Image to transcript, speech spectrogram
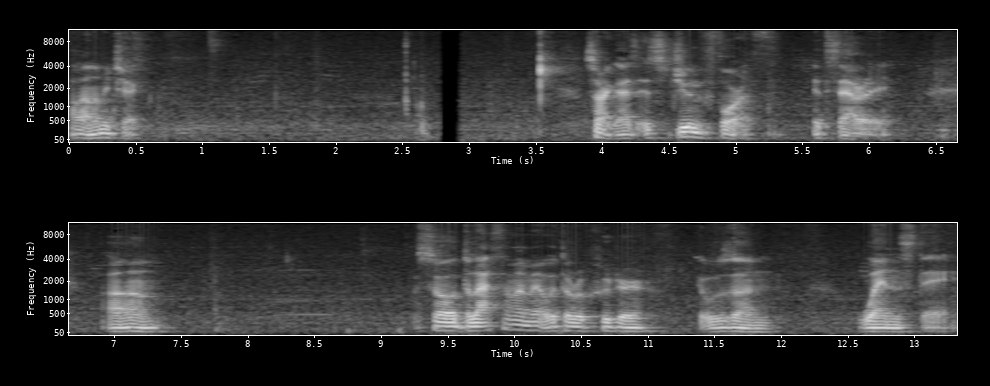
Hold on, let me check. Sorry guys, it's June 4th. It's Saturday. Um, so the last time I met with the recruiter, it was on Wednesday.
